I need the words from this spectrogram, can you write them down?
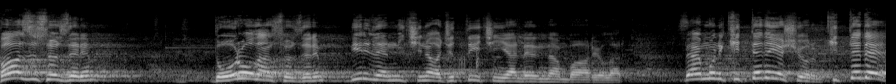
bazı sözlerim doğru olan sözlerim birilerinin içine acıttığı için yerlerinden bağırıyorlar. Ben bunu kitle de yaşıyorum. Kitle de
